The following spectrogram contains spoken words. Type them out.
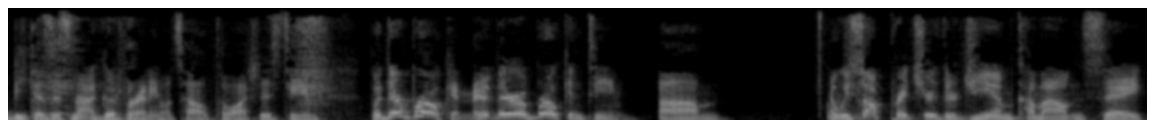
because it's not good for anyone's health to watch this team. But they're broken. They're, they're a broken team. Um, and we saw Pritchard, their GM, come out and say,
